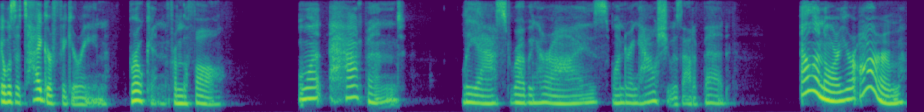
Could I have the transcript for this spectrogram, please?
It was a tiger figurine, broken from the fall. What happened? Lee asked, rubbing her eyes, wondering how she was out of bed. Eleanor, your arm.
